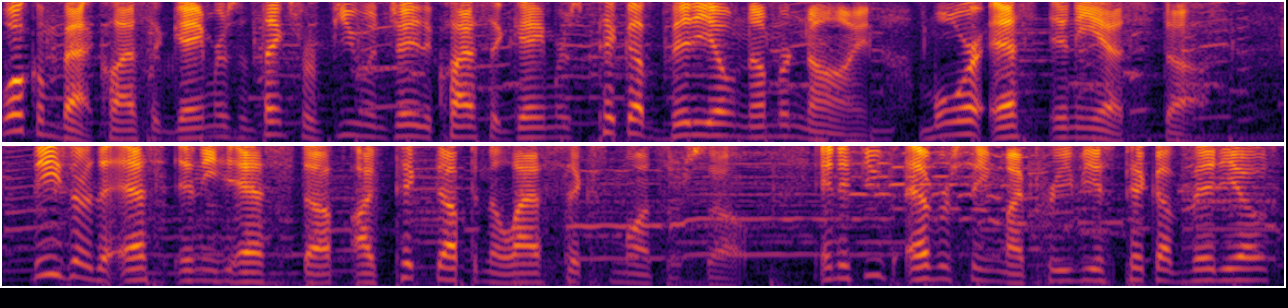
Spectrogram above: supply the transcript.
Welcome back, Classic Gamers, and thanks for viewing Jay the Classic Gamers Pick Up video number 9 More SNES stuff. These are the SNES stuff I've picked up in the last 6 months or so. And if you've ever seen my previous pickup videos,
